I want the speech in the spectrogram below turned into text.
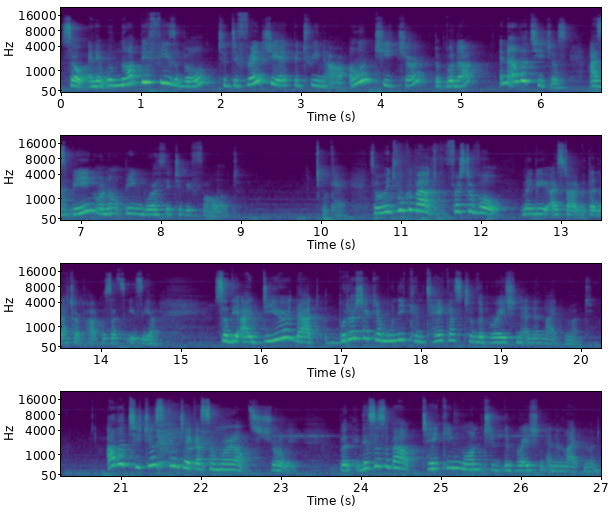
So, and it will not be feasible to differentiate between our own teacher, the Buddha, and other teachers, as being or not being worthy to be followed. Okay, so when we talk about, first of all, maybe I start with the latter part because that's easier. So the idea that Buddha Shakyamuni can take us to liberation and enlightenment. Other teachers can take us somewhere else, surely. But this is about taking one to liberation and enlightenment.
